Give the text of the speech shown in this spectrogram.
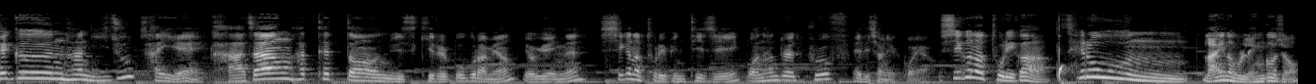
최근 한 2주 사이에 가장 핫했던 위스키를 뽑으라면 여기에 있는 Signatory Vintage 100 Proof Edition일 거예요. Signatory가 새로운 라인업을 낸 거죠.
